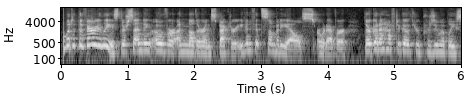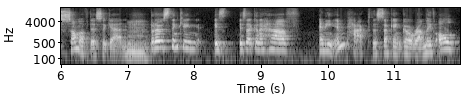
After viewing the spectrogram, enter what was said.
But at the very least, they're sending over another inspector, even if it's somebody else or whatever. They're going to have to go through presumably some of this again. Hmm. But I was thinking, is is that going to have any impact the second go around? They've all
